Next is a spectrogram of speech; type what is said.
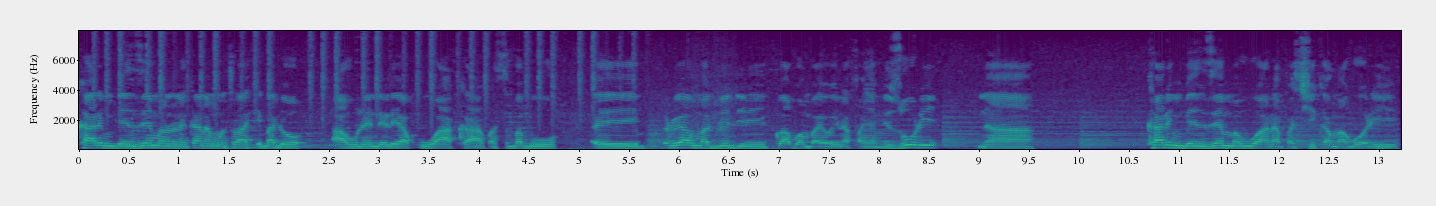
Karim Benzema anaonekana moto wake bado uh, unaendelea kuwaka kwa sababu eh, Real Madrid ni klabu ambayo inafanya vizuri na Karim Benzema huwa anapachika magoli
